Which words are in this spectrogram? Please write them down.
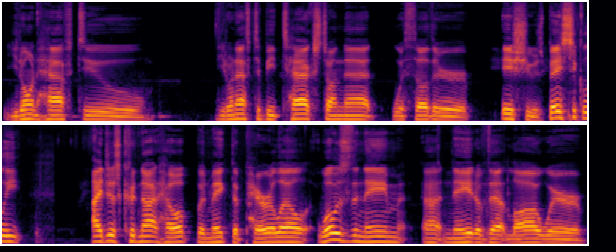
You don't have to you don't have to be taxed on that with other issues. Basically, I just could not help but make the parallel. What was the name, uh, Nate, of that law where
